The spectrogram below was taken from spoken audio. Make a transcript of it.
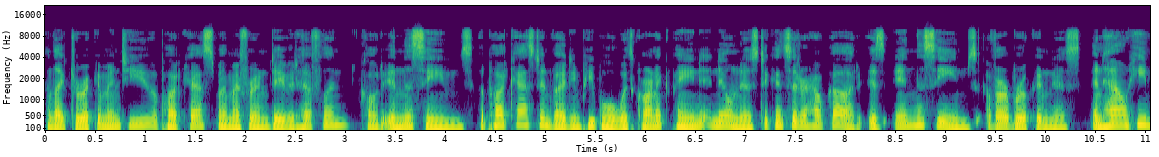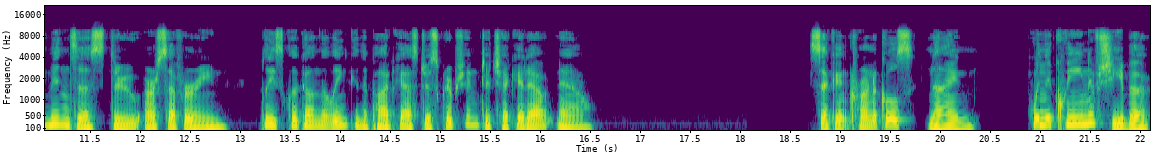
I'd like to recommend to you a podcast by my friend David Heflin called In the Seams, a podcast inviting people with chronic pain and illness to consider how God is in the seams of our brokenness and how he mends us through our suffering. Please click on the link in the podcast description to check it out now. 2 Chronicles 9 When the queen of Sheba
